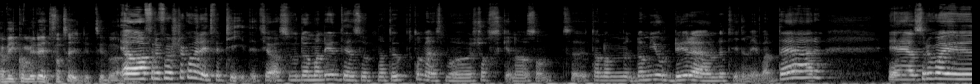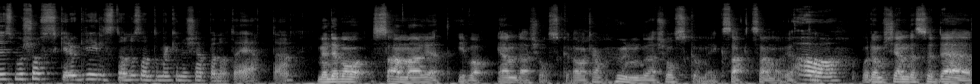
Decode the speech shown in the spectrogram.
Ja, vi kom ju dit för tidigt till början. Ja, för det första kom vi dit för tidigt. Ja. Så de hade ju inte ens öppnat upp de här små kioskerna och sånt. Utan de, de gjorde ju det under tiden vi var där. Eh, så det var ju små kiosker och grillstånd och sånt där man kunde köpa något att äta. Men det var samma rätt i varenda kiosk. Det var kanske hundra kiosker med exakt samma rätter. Ja, Och de kändes sådär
